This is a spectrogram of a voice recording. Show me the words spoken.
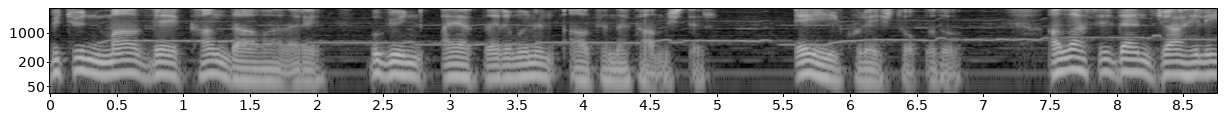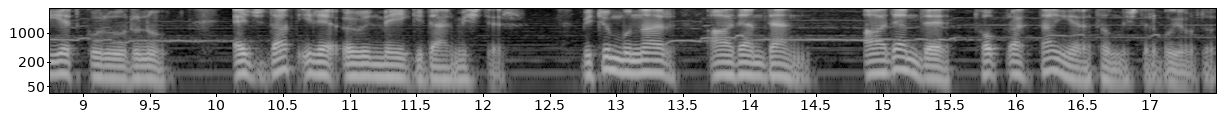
bütün mal ve kan davaları bugün ayaklarımın altında kalmıştır. Ey Kureyş topluluğu! Allah sizden cahiliyet gururunu, ecdat ile övünmeyi gidermiştir. Bütün bunlar Adem'den, Adem de topraktan yaratılmıştır buyurdu.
